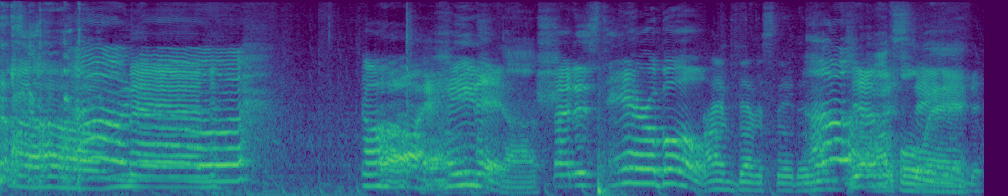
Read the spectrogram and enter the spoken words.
Oh, Oh, man. no. Oh, I hate it. Gosh. That is terrible. I'm devastated. Oh, Awful way. Devastated.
